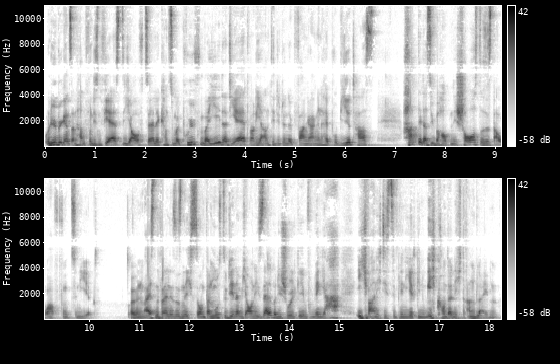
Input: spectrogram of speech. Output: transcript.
Und übrigens, anhand von diesen vier S, die ich aufzähle, kannst du mal prüfen, bei jeder Diätvariante, die du in der Vergangenheit probiert hast, hatte das überhaupt eine Chance, dass es dauerhaft funktioniert? Weil in den meisten Fällen ist es nicht so. Und dann musst du dir nämlich auch nicht selber die Schuld geben, von wegen, ja, ich war nicht diszipliniert genug, ich konnte halt nicht dranbleiben.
